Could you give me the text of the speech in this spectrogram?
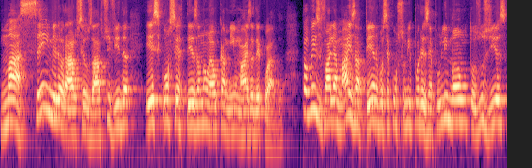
mas sem melhorar os seus hábitos de vida, esse com certeza não é o caminho mais adequado. Talvez valha mais a pena você consumir, por exemplo, limão todos os dias,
